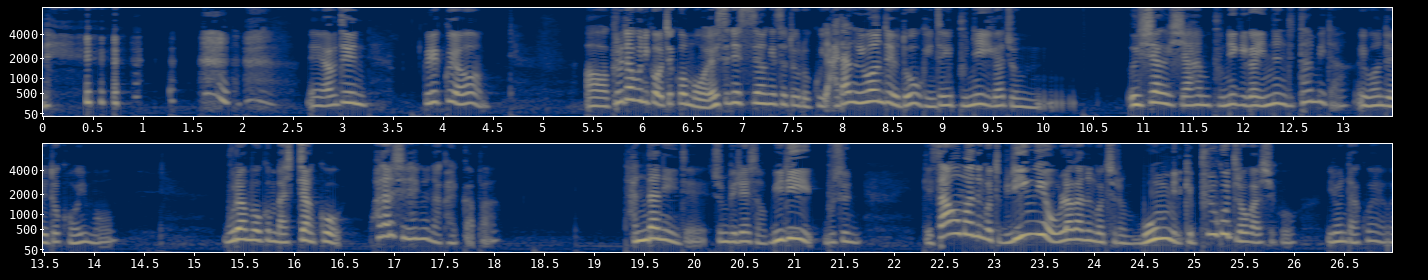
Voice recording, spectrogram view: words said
네. 네, 아무튼 그랬고요. 어, 그러다 보니까 어쨌건 뭐 SNS상에서도 그렇고 야당 의원들도 굉장히 분위기가 좀 으쌰으쌰한 분위기가 있는 듯 합니다. 의원들도 거의 뭐 물 한 모금 마시지 않고 화장실 행여 나갈까봐 단단히 이제 준비를 해서 미리 무슨 싸움하는 것처럼 링 위에 올라가는 것처럼 몸 이렇게 풀고 들어가시고 이런다고 해요.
